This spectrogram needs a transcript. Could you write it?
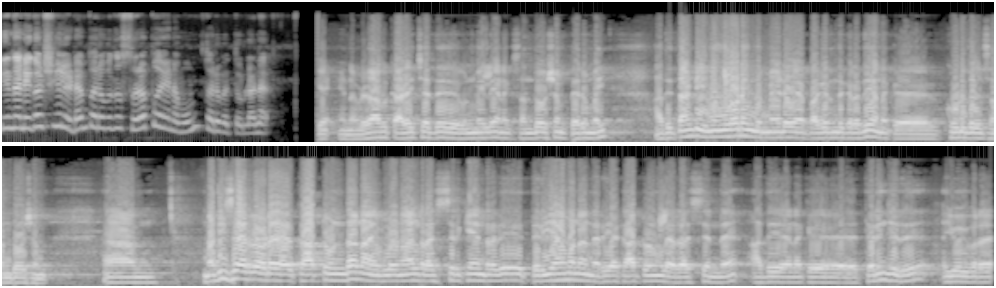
இந்த நிகழ்ச்சியில் இடம்பெறுவது சிறப்பு எனவும் தெரிவித்துள்ளனர். என்னை விழாவுக்கு அழைச்சது உண்மையிலே எனக்கு சந்தோஷம் பெருமை. அதை தாண்டி இவங்களோட இந்த மேடையை பகிர்ந்துக்கிறது எனக்கு கூடுதல் சந்தோஷம். மதி சாரோட கார்ட்டூன் தான் நான் இவ்வளோ நாள் ரசிச்சிருக்கேன்றது. தெரியாமல் நான் நிறைய கார்ட்டூன்களை ரசிச்சிருந்தேன். அது எனக்கு தெரிஞ்சது. ஐயோ இவரை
